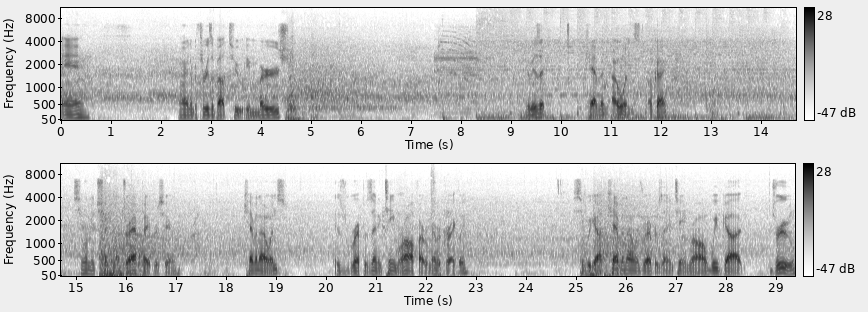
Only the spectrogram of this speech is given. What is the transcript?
eh. All right, number three is about to emerge. Who is it? Kevin Owens. Okay. So let me check my draft papers here. Kevin Owens. is representing Team Raw, if I remember correctly. So we got Kevin Owens representing Team Raw. We've got Drew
